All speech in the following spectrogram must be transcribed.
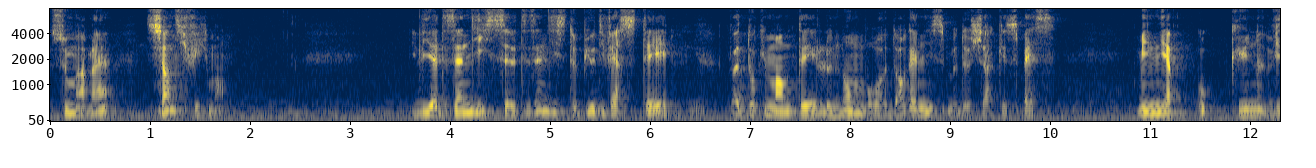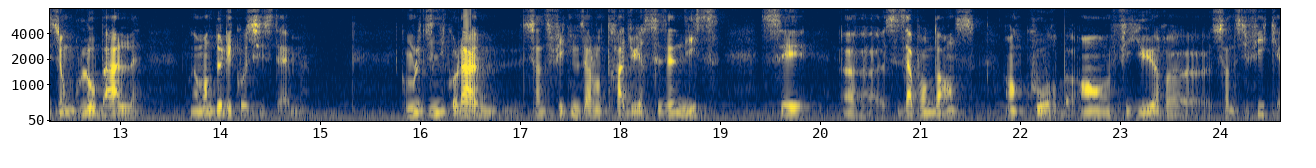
sous-marin scientifiquement. Il y a des indices, des indices de biodiversité, va documenter le nombre d'organismes de chaque espèce, mais il n'y a aucune vision globale vraiment de l'écosystème. Comme le dit Nicolas, scientifique, nous allons traduire ces indices, ces, euh, ces abondances en courbes, en figures euh, scientifiques,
